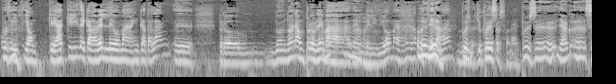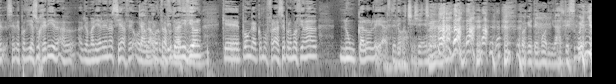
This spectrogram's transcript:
pues y, aunque aquí de cada vez leo más en catalán eh, pero no, no era un problema del, idioma, era una Hombre, mira, pues, pues, personal. Pues eh, ya eh, se, le podría sugerir al, a Joan María Arena si hace otra, otra futura edición que ponga como frase promocional nunca lo leas de, noche. Porque te morirás de sueño.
